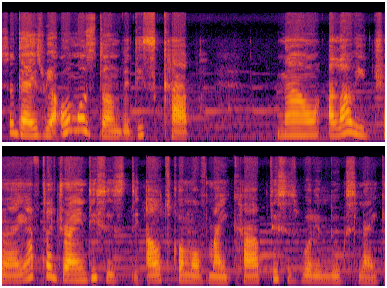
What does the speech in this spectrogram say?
So guys we are almost done with this cap. Now allow it dry. After drying this is the outcome of my cap. This is what it looks like.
